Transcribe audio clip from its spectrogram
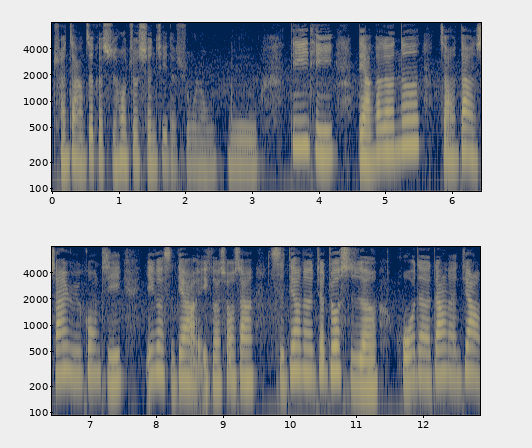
船长这个时候就生气的说了：“呜，第一题，两个人呢遭到鲨鱼攻击，一个死掉，一个受伤。死掉呢叫做死人，活的当然叫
